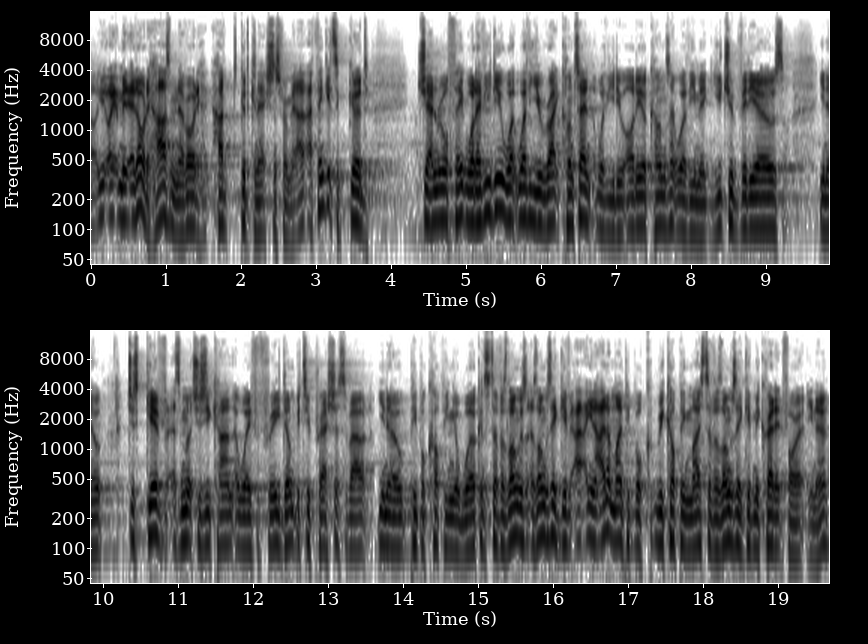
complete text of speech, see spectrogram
I mean, it already has. I mean, I've already had good connections from it. I, I think it's a good general thing. Whatever you do, whether you write content, whether you do audio content, whether you make YouTube videos you know, just give as much as you can away for free. Don't be too precious about, you know, people copying your work and stuff. As long as, as long as they give, you know, I don't mind people recopying my stuff as long as they give me credit for it. You know,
